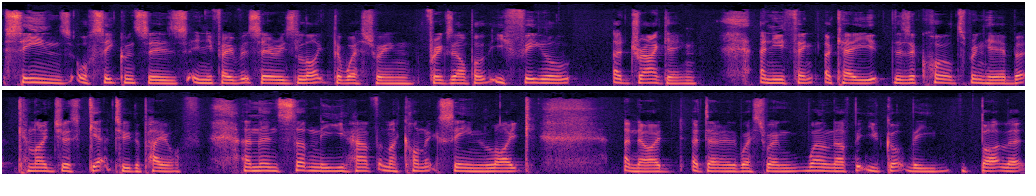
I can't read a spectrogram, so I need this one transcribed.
scenes or sequences in your favourite series, like The West Wing, for example, that you feel are dragging, and you think, okay, there's a coiled spring here, but can I just get to the payoff? And then suddenly you have an iconic scene like. I know I, I don't know the West Wing well enough, but you've got the Bartlet,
